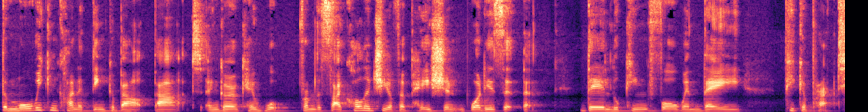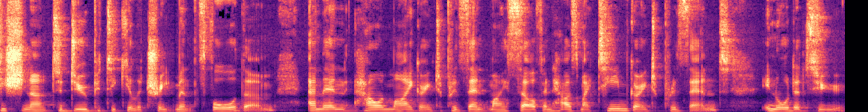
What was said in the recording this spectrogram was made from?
the more we can kind of think about that and go, okay, what from the psychology of a patient, what is it that they're looking for when they pick a practitioner to do particular treatments for them? And then how am I going to present myself and how is my team going to present in order to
